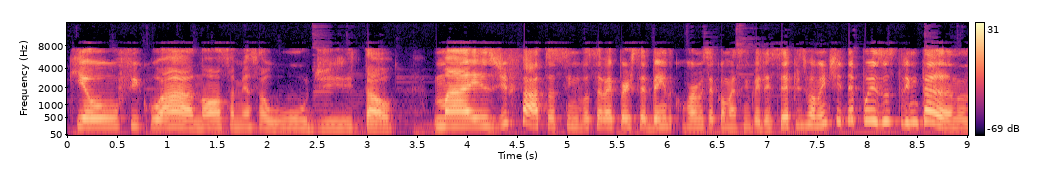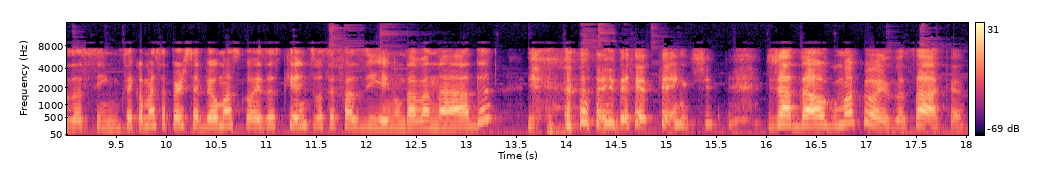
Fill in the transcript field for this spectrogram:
que eu fico, ah, nossa, minha saúde e tal. Mas, de fato, assim, você vai percebendo conforme você começa a envelhecer, principalmente depois dos 30 anos, assim. Você começa a perceber umas coisas que antes você fazia e não dava nada. e de repente já dá alguma coisa, saca?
